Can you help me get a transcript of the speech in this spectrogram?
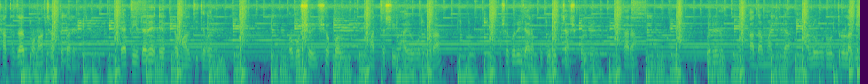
সাত হাজার পোনা ছাড়তে পারেন। এক লিটারে একটা মাছ দিতে পারেন। অবশ্যই সকল মাছ চাষি ভাই ও বন্ধুরা, আশা করি যারা পুকুরের চাষ করবেন, তারা পুকুরের কাদা মাটিটা ভালো রৌদ্র লাগিয়ে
